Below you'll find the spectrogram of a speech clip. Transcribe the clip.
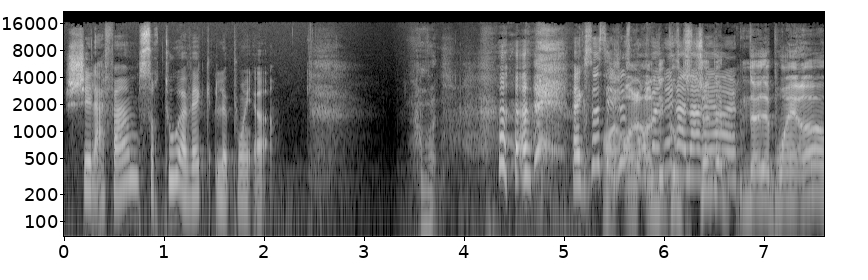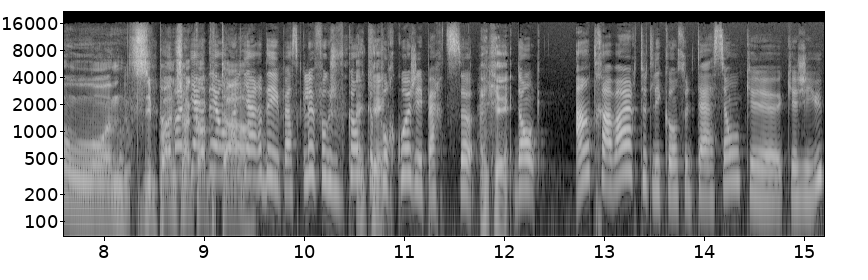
chez la femme, surtout avec le point A. Ouais. Fait que ça, c'est juste on- pour on le venir en de le, le- le point A ou c'est On punch va encore plus on va tard? regarder, parce que là, il faut que je vous compte pourquoi j'ai parti ça. Donc, en travers toutes les consultations que, que j'ai eues,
